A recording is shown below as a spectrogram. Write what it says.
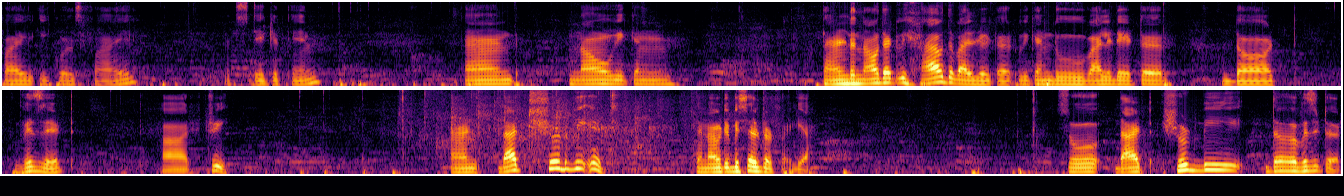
file equals file. Let's take it in. And now we can and now that we have the validator we can do validator dot visit our tree. And that should be it. Then now it will be self dot file yeah. So that should be the visitor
